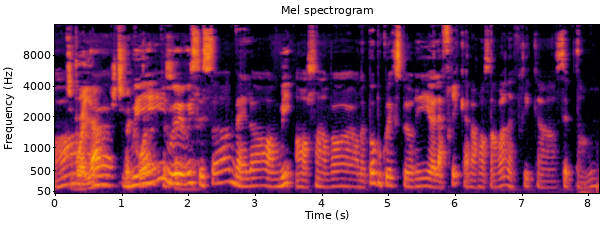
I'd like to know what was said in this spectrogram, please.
Ah, Tu voyages? Tu fais oui, quoi? Oui, Qu'est-ce que- oui, c'est ça. Ben là, oui, on s'en va. On n'a pas beaucoup exploré euh, l'Afrique, alors on s'en va en Afrique en septembre.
